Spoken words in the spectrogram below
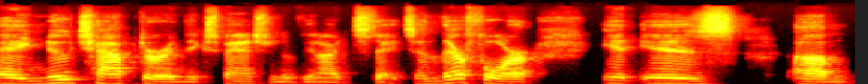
a new chapter in the expansion of the United States, and therefore it is um,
